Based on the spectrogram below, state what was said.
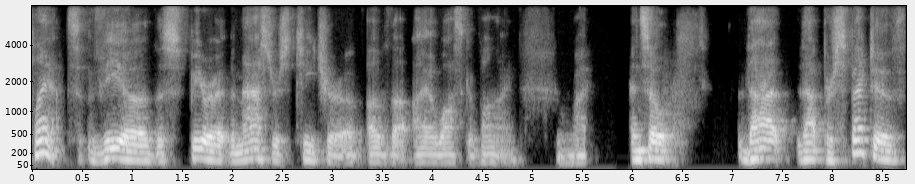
plants via the spirit, the master's teacher of, of the ayahuasca vine, mm-hmm. right? And so that that perspective,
